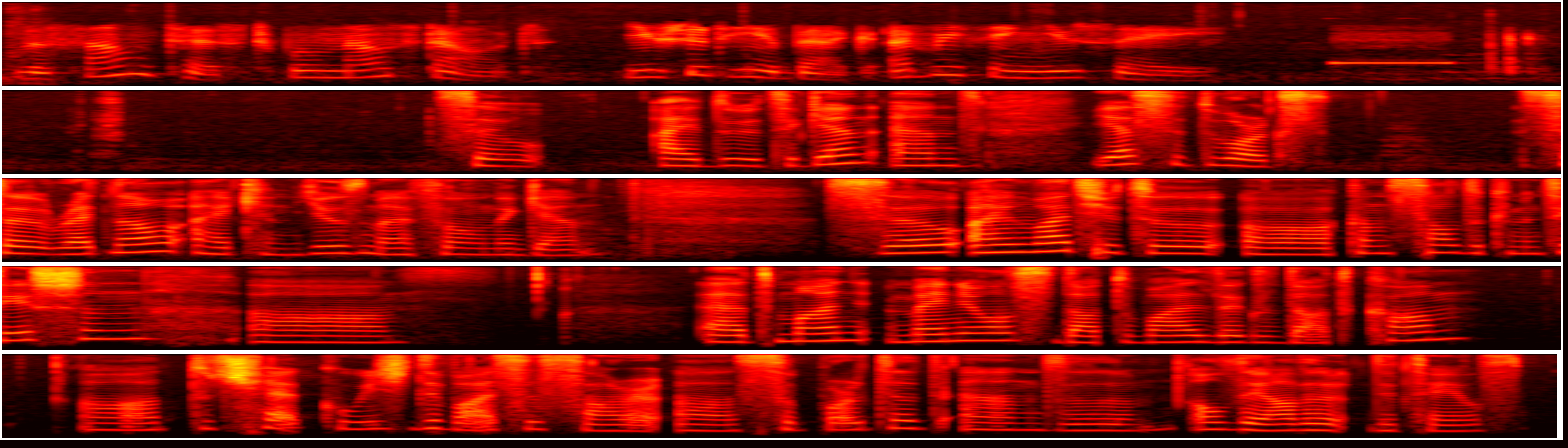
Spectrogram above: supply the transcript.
The sound test will now start. You should hear back everything you say. So I do it again and yes, it works. So right now I can use my phone again. So I invite you to uh, consult documentation uh, at man manuals.wildix.com uh, to check which devices are uh, supported and uh, all the other details.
